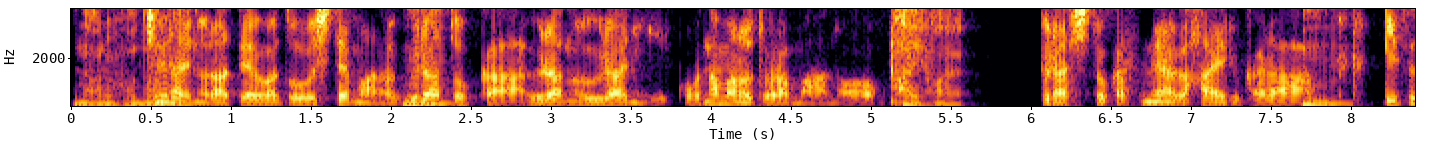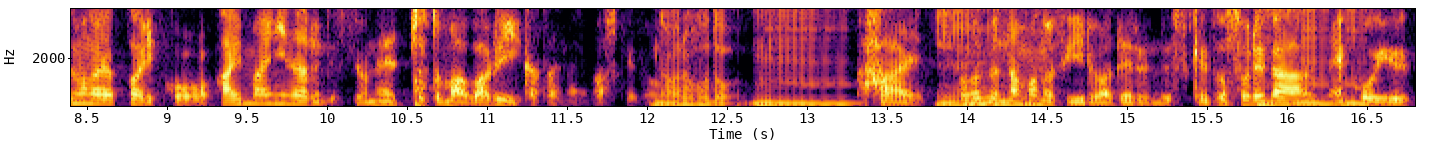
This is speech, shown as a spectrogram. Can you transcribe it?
なるほど、ね、従来のラテンはどうしてもあの裏とか裏の裏にこう生のドラマーのブラシとかスネアが入るから、リズムがやっぱりこう曖昧になるんですよね。ちょっとまあ悪い言い方になりますけど。なるほど。うん、はい。その分生のフィールは出るんですけど、それがね、こういう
